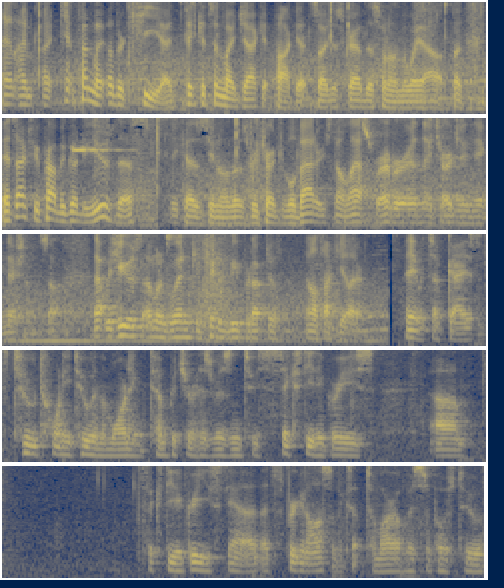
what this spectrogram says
And I'm, I can not find my other key. I think it's in my jacket pocket, so I just grabbed this one on the way out. But it's actually probably good to use this because, you know, those rechargeable batteries don't last forever and they charge in the ignition. So that was used. I'm going to go in, continue to be productive, and I'll talk to you later. Hey, what's up, guys? It's 2.22 in the morning. Temperature has risen to 60 degrees. Um, 60 degrees, yeah, that's freaking awesome, except tomorrow is supposed to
